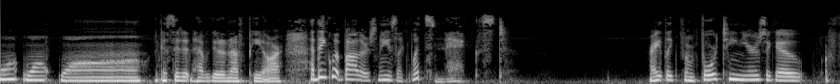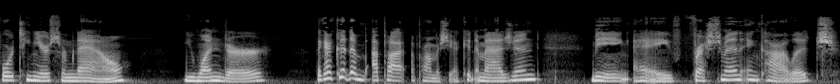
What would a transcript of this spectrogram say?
wah, wah, wah. I guess they didn't have good enough PR. I think what bothers me is like, what's next? Right? Like from 14 years ago or 14 years from now, you wonder. Like, I couldn't, I, I promise you, I couldn't imagine being a freshman in college,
